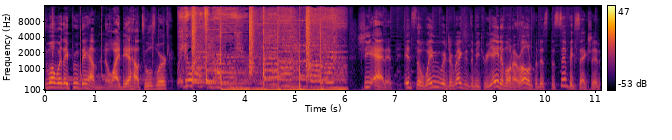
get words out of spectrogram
the one where they prove they have no idea how tools work. We can work tomorrow. She added, It's the way we were directed to be creative on our own for this specific section,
